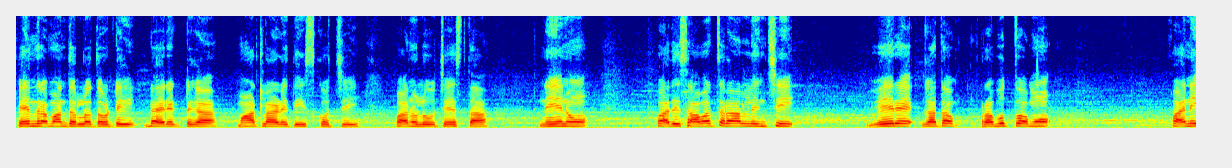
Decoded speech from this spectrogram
కేంద్ర మంత్రులతోటి డైరెక్ట్గా మాట్లాడి తీసుకొచ్చి పనులు చేస్తా. నేను పది సంవత్సరాల నుంచి వేరే గత ప్రభుత్వము పని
